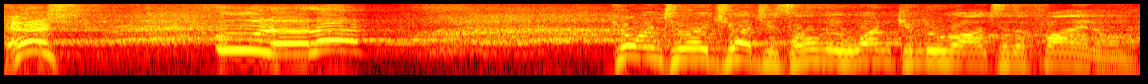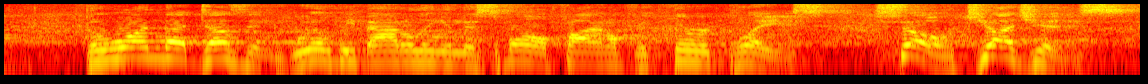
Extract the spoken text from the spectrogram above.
Yes? Ooh la la! Going to our judges, only one can move on to the final. The one that doesn't will be battling in the small final for third place. So, judges,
